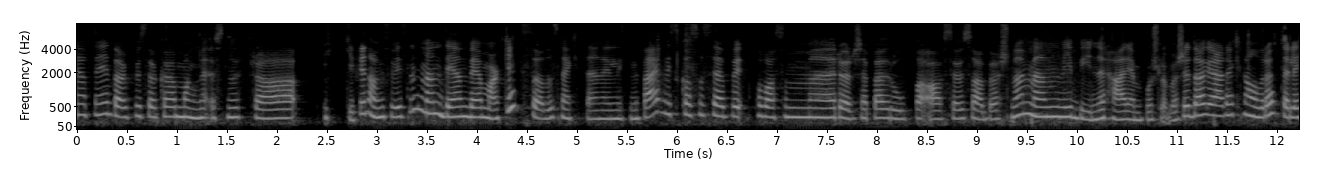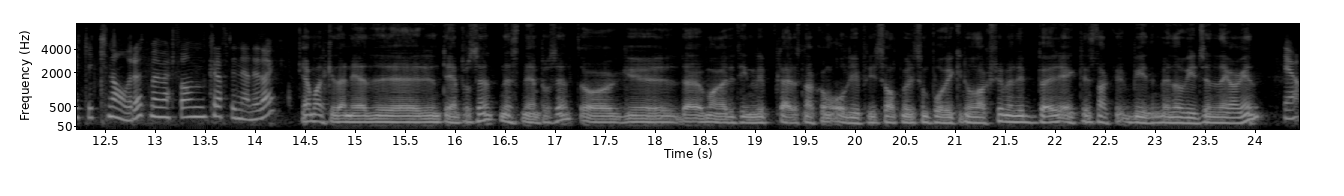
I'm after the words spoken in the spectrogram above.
Finansnyhetene i dag besøk av Magne Østnor fra ikke Finansavisen, men DNB Markets. Så hadde sneket seg en liten feil. Vi skal også se på hva som eh, rører seg på Europa-, Asia- og USA-børsene. Men vi begynner her hjemme på Oslo Børs. I dag er det knallrødt, eller ikke knallrødt, men i hvert fall kraftig ned i dag. Ja, Markedet er ned eh, rundt 1% nesten 1% Og eh, det er jo mange av de tingene vi pleier å snakke om, oljepris og alt mulig, som påvirker noen aksjer. Men vi bør egentlig snakke, begynne med Norwegian denne gangen. Ja.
